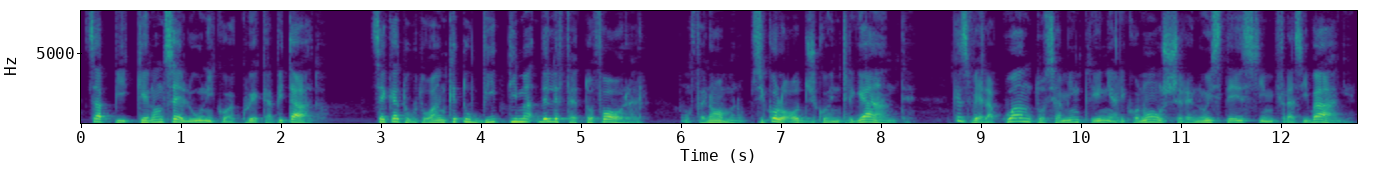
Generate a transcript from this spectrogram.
sappi che non sei l'unico a cui è capitato. Sei caduto anche tu vittima dell'effetto Forer un fenomeno psicologico intrigante che svela quanto siamo inclini a riconoscere noi stessi in frasi vaghe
